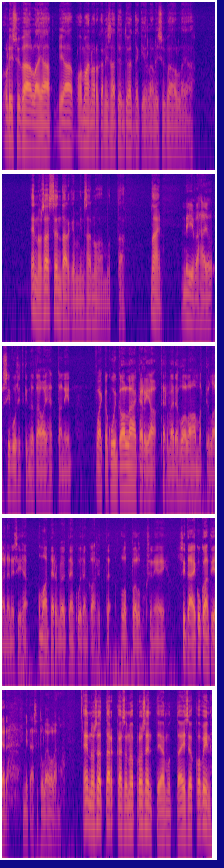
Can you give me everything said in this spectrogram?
olisi hyvä olla ja, ja oman organisaation työntekijöillä olisi hyvä olla. Ja en osaa sen tarkemmin sanoa, mutta näin. Niin, vähän jo sivusitkin tätä aihetta, niin vaikka kuinka on lääkäri ja terveydenhuollon ammattilainen, niin siihen omaan terveyteen kuitenkaan sitten loppujen lopuksi niin ei, sitä ei kukaan tiedä, mitä se tulee olemaan. En osaa tarkkaan sanoa prosentteja, mutta ei se ole kovin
